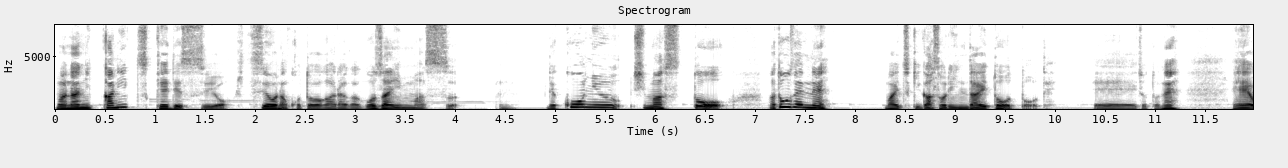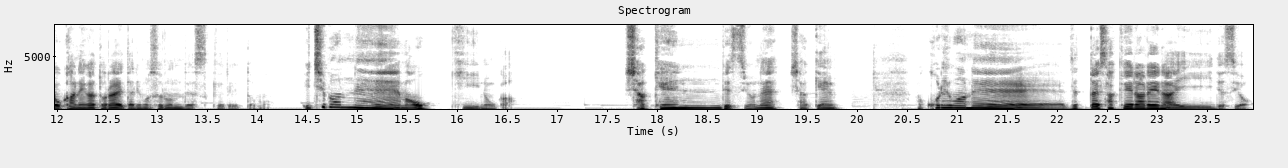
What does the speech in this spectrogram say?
まあ、何かにつけですよ。必要な事柄がございます。うん。で、購入しますと、まあ、当然ね、毎月ガソリン代等々で、えー、ちょっとね、えー、お金が取られたりもするんですけれども、一番ね、まあ、大きいのが、車検ですよね、車検。これはね、絶対避けられないですよ。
